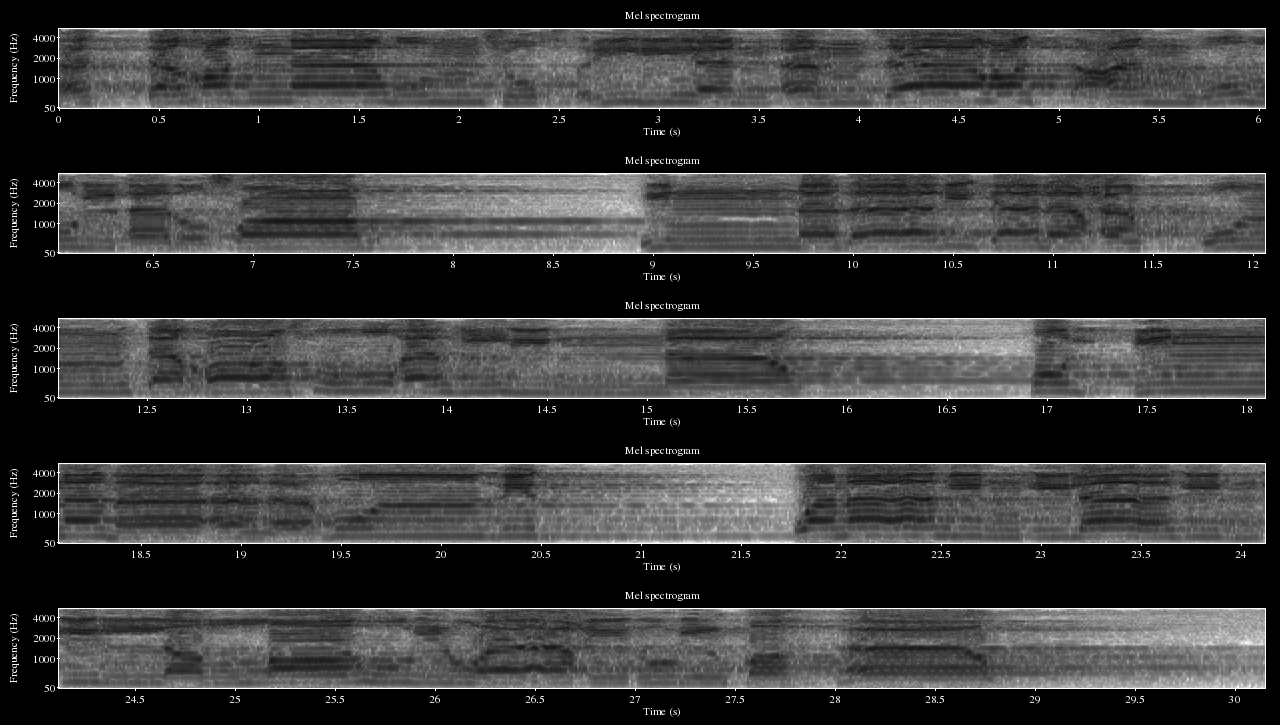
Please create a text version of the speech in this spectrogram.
أَتَّخَذْنَاهُمْ سُخْرِيًّا أَمْ زَاغَتْ عَنْهُمُ الْأَبْصَارُ إِنَّ ذَٰلِكَ لَحَقٌّ تَخَاصُمُ أَهْلِ النَّارِ قُلْ إِنَّمَا أَنَا مُنذِرٌ وَمَا مِنْ إِلَٰهٍ إِلَّا اللَّهُ الْوَاحِدُ الْقَهَّارُ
